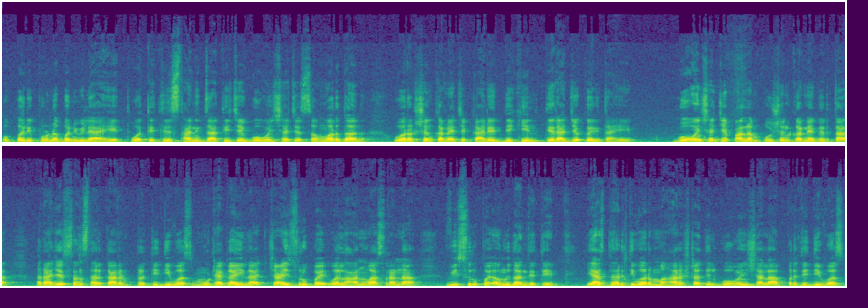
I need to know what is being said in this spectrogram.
व परिपूर्ण बनविले आहेत व तेथील स्थानिक जातीचे गोवंशाचे संवर्धन व रक्षण करण्याचे कार्य देखील ते राज्य करीत आहे. गोवंशांचे पालन पोषण करण्याकरिता राजस्थान सरकार प्रति दिवस मोठ्या गायीला चाळीस रुपये व लहान वासरांना वीस रुपये अनुदान देते. याच धर्तीवर महाराष्ट्रातील गोवंशाला प्रतिदिवस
